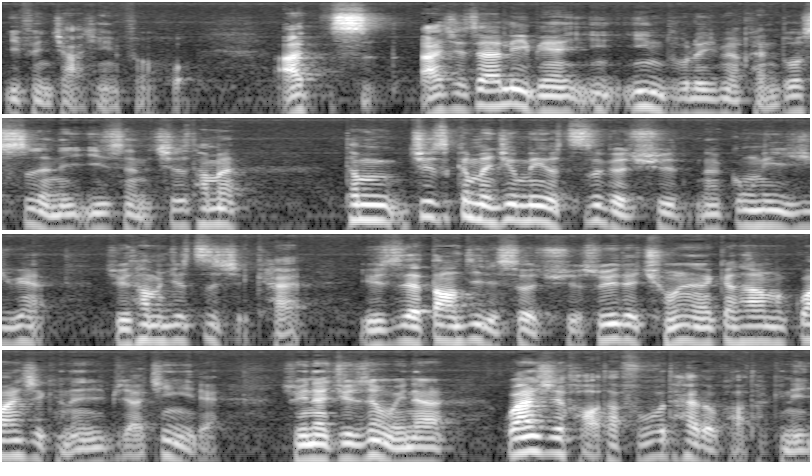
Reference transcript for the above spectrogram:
一分价钱一分货，而是而且在那边印印度那边很多私人的医生，其实他们他们就是根本就没有资格去那公立医院，所以他们就自己开，尤其是在当地的社区，所以呢穷人跟他们关系可能也比较近一点，所以呢就认为呢关系好，他服务态度好，他肯定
